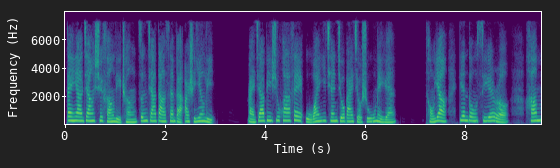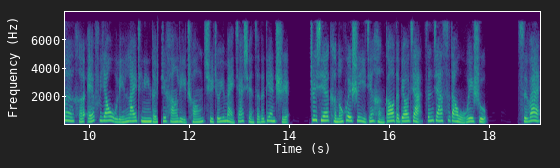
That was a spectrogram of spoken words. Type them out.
但要将续航里程增加到三百二十英里，买家必须花费五万一千九百九十五美元。同样，电动 Sierra、h a m a n 和 F 幺五零 Lightning 的续航里程取决于买家选择的电池，这些可能会使已经很高的标价增加四到五位数。此外，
